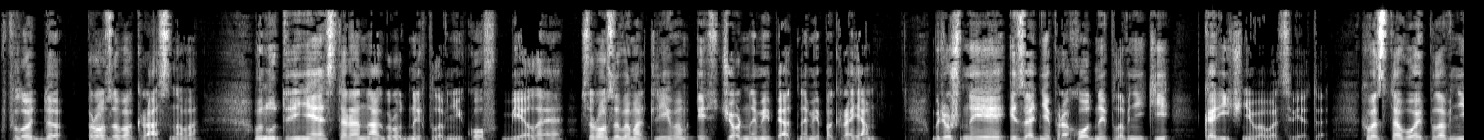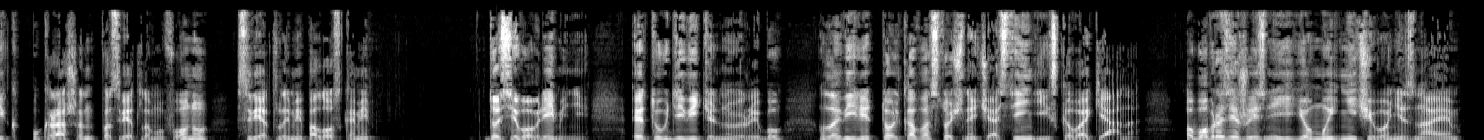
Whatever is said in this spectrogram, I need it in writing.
вплоть до розово-красного. Внутренняя сторона грудных плавников белая, с розовым отливом и с черными пятнами по краям. Брюшные и заднепроходные плавники коричневого цвета. Хвостовой плавник украшен по светлому фону светлыми полосками. До сего времени эту удивительную рыбу ловили только в восточной части Индийского океана. Об образе жизни ее мы ничего не знаем.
